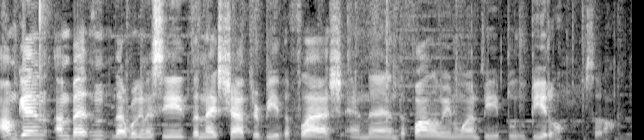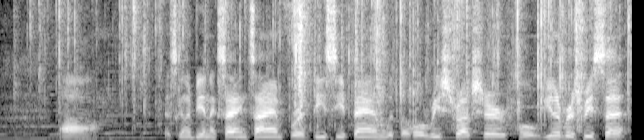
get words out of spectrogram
I'm getting. I'm betting that we're gonna see the next chapter be the Flash, and then the following one be Blue Beetle. So. Uh, it's to be an exciting time for a DC fan with the whole restructure, whole universe reset.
